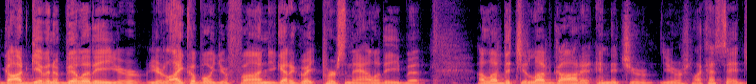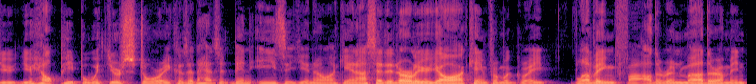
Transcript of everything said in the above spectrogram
God-given ability. You're you're likable. You're fun. You got a great personality. But I love that you love God and, and that you're you're like I said, you you help people with your story because it hasn't been easy. You know, again, I said it earlier, y'all. I came from a great loving father and mother. I mean,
